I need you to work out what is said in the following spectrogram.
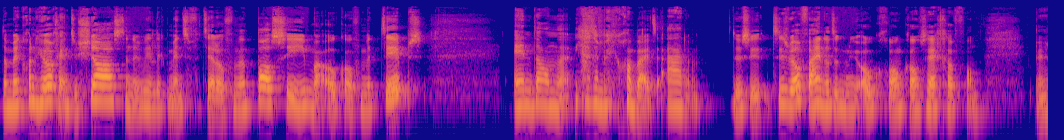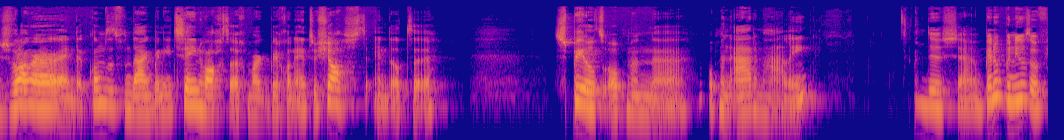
Dan ben ik gewoon heel erg enthousiast en dan wil ik mensen vertellen over mijn passie, maar ook over mijn tips. En dan, uh, ja, dan ben ik gewoon buiten adem. Dus het is wel fijn dat ik nu ook gewoon kan zeggen van, ik ben zwanger en daar komt het vandaan. Ik ben niet zenuwachtig, maar ik ben gewoon enthousiast. En dat, uh, speelt op mijn, uh, op mijn ademhaling. Dus uh, ik ben ook benieuwd of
